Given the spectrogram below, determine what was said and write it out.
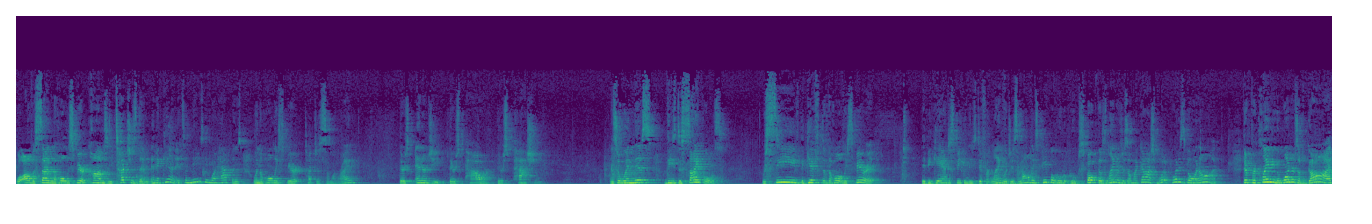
Well, all of a sudden, the Holy Spirit comes and touches them. And again, it's amazing what happens when the Holy Spirit touches someone, right? There's energy, there's power, there's passion. And so when this, these disciples received the gift of the Holy Spirit, they began to speak in these different languages. And all these people who, who spoke those languages, oh my gosh, what, what is going on? They're proclaiming the wonders of God,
